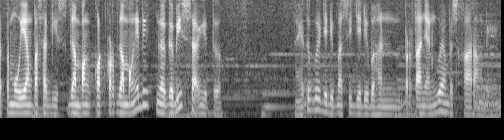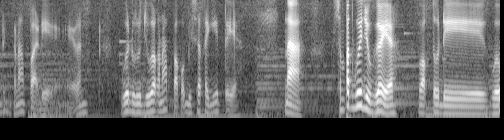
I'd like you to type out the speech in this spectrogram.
ketemu yang pas lagi gampang chord-chord gampangnya dia nggak gak bisa gitu. Nah itu gue jadi masih jadi bahan pertanyaan gue sampai sekarang nih kenapa dia ya kan? Gue dulu juga kenapa kok bisa kayak gitu ya? Nah sempat gue juga ya waktu di gue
